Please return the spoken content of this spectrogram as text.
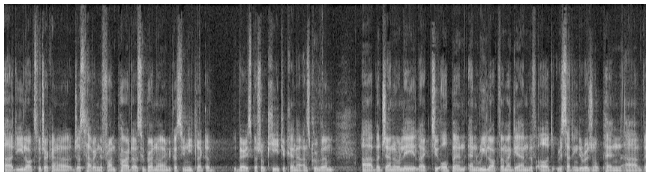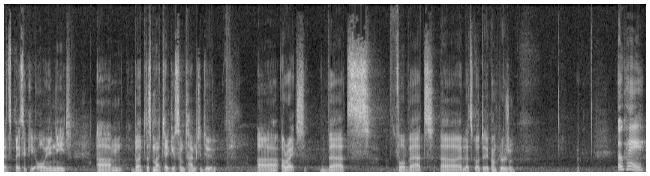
Uh, the locks which are kind of just having the front part are super annoying because you need like a very special key to kind of unscrew them. Uh, but generally, like to open and relock them again without resetting the original pin, uh, that's basically all you need. Um, but this might take you some time to do. Uh, all right, that's for that. Uh, let's go to the conclusion. Okay,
